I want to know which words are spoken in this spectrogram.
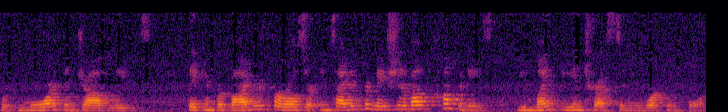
with more than job leads. They can provide referrals or inside information about companies you might be interested in working for.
